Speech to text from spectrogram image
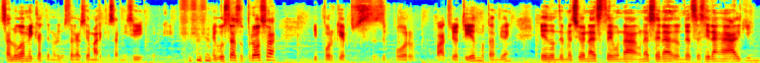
Saludo a Mica, que no le gusta García Márquez, a mí sí, porque me gusta su prosa y porque pues, por patriotismo también, eh, donde menciona este, una, una escena donde asesinan a alguien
